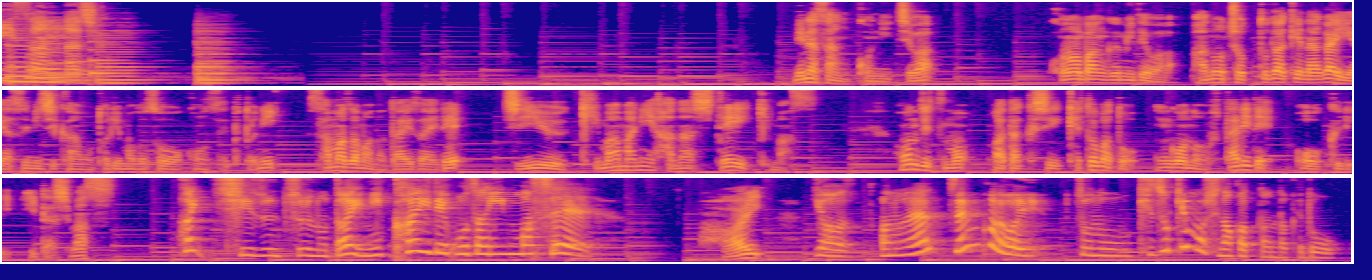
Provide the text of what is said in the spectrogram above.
23ラジオ皆さんこんにちは。この番組ではあのちょっとだけ長い休み時間を取り戻そうをコンセプトに様々な題材で自由気ままに話していきます。本日も私、ケトバとンゴの二人でお送りいたします。はい、シーズン2の第2回でございます。いはい。や、あのね、前回は、その、気づきもしなかったんだけど、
